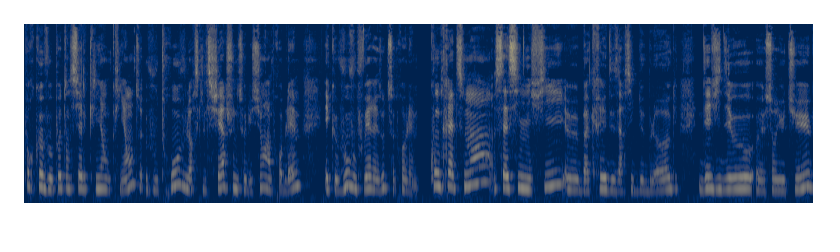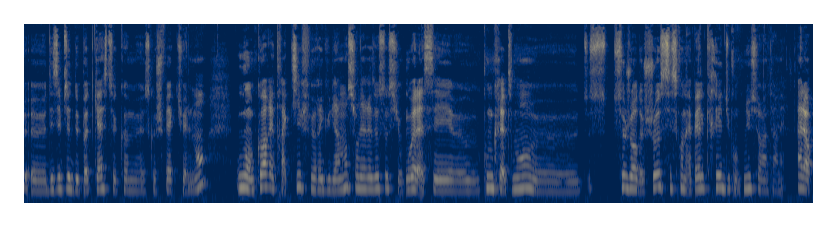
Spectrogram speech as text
pour que vos potentiels clients ou clientes vous trouvent lorsqu'ils cherchent une solution à un problème et que vous, vous pouvez résoudre ce problème. Concrètement, ça signifie euh, bah, créer des articles de blog, des vidéos euh, sur YouTube, euh, des épisodes de podcast comme ce que je fais actuellement, ou encore être actif régulièrement sur les réseaux sociaux. Voilà, c'est concrètement ce genre de choses, c'est ce qu'on appelle créer du contenu sur Internet. Alors,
